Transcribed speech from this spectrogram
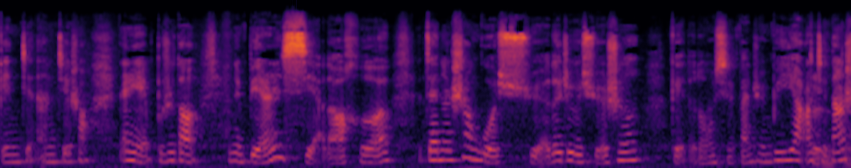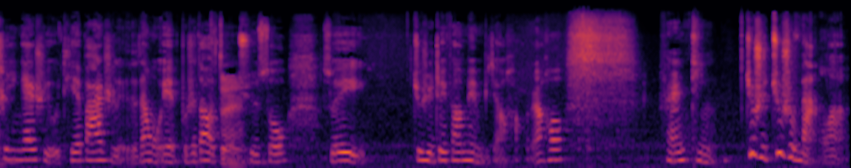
给你简单的介绍，但也不知道那别人写的和在那上过学的这个学生给的东西完全不一样，而且当时应该是有贴吧之类的，但我也不知道怎么去搜，所以就是这方面比较好。然后反正挺就是就是晚了，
